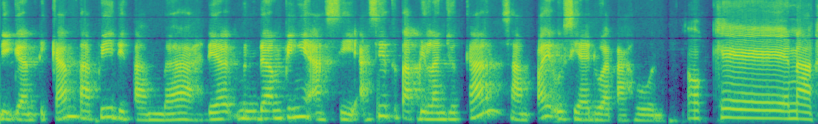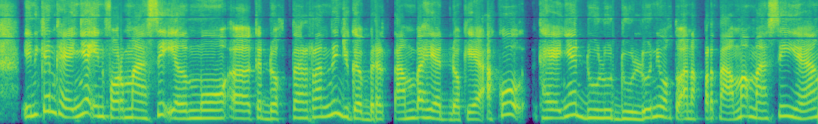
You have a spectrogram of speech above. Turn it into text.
digantikan tapi ditambah. Dia mendampingi ASI. ASI tetap dilanjutkan sampai usia 2 tahun. Oke. Nah, ini kan kayaknya informasi ilmu uh, kedokteran ini juga bertambah ya, Dok ya. Aku kayaknya dulu-dulu nih waktu anak pertama masih yang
